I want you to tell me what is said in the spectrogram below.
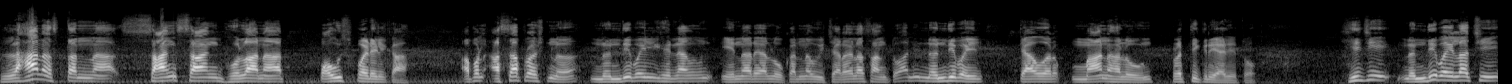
लहान असताना सांग सांग भोलानाथ पाऊस पडेल का? आपण असा प्रश्न नंदीबैल घेण्याहून येणाऱ्या लोकांना विचारायला सांगतो आणि नंदीबैल त्यावर मान हलवून प्रतिक्रिया देतो. ही जी नंदीबैलाची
